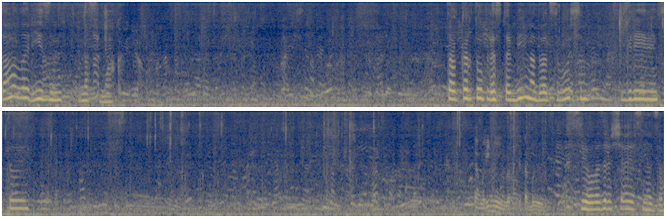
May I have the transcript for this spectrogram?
Сало різне на смак. Так, картопля стабильно 28 гривен стоит. Все, возвращаюсь назад.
